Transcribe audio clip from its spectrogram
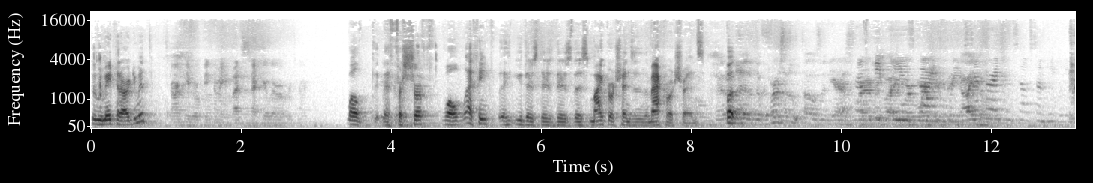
Could we make that argument? Aren't people becoming less secular over time? Well, th- for sure. Well, I think uh, there's there's there's there's micro trends and the macro trends. But the, the first 2,000 years where Some people everybody use were God as a way worshiping to idols. separate themselves. Some people use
